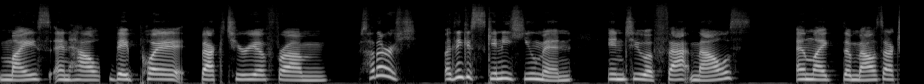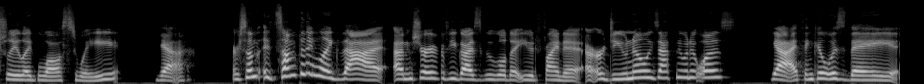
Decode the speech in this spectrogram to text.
mice and how they put bacteria from other I think a skinny human into a fat mouse and like the mouse actually like lost weight. Yeah. Or some it's something like that. I'm sure if you guys googled it you'd find it. Or do you know exactly what it was? Yeah, I think it was they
